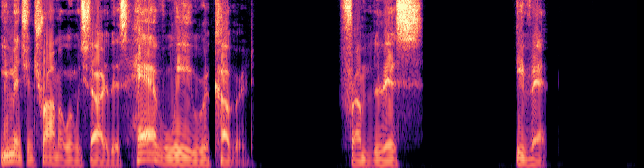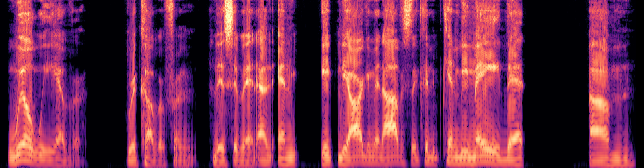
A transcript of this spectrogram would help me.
you mentioned trauma when we started this. Have we recovered from this event? Will we ever recover from this event? And, and it, the argument obviously could, can be made that, um,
